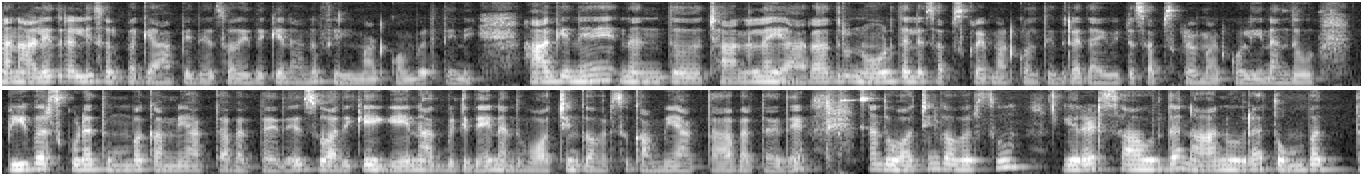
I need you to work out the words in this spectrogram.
ನಾನು ಹಳೆದ್ರಲ್ಲಿ ಸ್ವಲ್ಪ ಗ್ಯಾಪ್ ಇದೆ ಸೊ ಇದಕ್ಕೆ ನಾನು ಫಿಲ್ ಮಾಡ್ಕೊಂಡ್ಬಿಡ್ತೀನಿ. ಹಾಗೆಯೇ ನಂದು ಚಾನಲ್ನ ಯಾರಾದರೂ ನೋಡ್ದಲ್ಲೇ ಸಬ್ಸ್ಕ್ರೈಬ್ ಮಾಡ್ಕೊಳ್ತಿದ್ರೆ ದಯವಿಟ್ಟು ಸಬ್ಸ್ಕ್ರೈಬ್ ಮಾಡ್ಕೊಳ್ಳಿ. ನಂದು ವೀವರ್ಸ್ ಕೂಡ ತುಂಬ ಕಮ್ಮಿ ಆಗ್ತಾ ಬರ್ತಾ ಇದೆ. ಸೊ ಅದಕ್ಕೆ ಈಗ ಏನಾಗ್ಬಿಟ್ಟಿದೆ, ನಂದು ವಾಚಿಂಗ್ ಅವರ್ಸು ಕಮ್ಮಿ ಆಗ್ತಾ ಬರ್ತಾ ಇದೆ. ನಂದು ವಾಚಿಂಗ್ ಅವರ್ಸು ಎರಡು ಸಾವಿರದ ನಾನ್ನೂರ ತೊಂಬತ್ತ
